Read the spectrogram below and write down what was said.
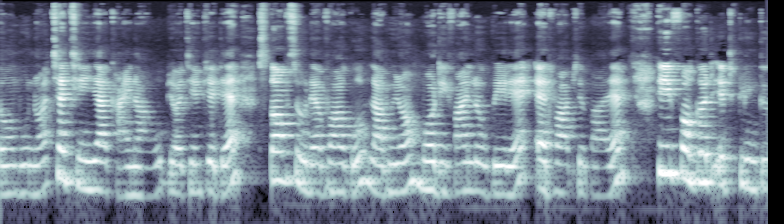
သုံးဘူးเนาะချက်ချင်းရက်ခိုင်းတာကိုပြောခြင်းဖြစ်တယ် stop ဆိုတဲ့ verb ကိုလာပြီးတော့ modify လုပ်ပေးတဲ့ adverb ဖြစ်ပါတယ် he forgot it clean သူ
